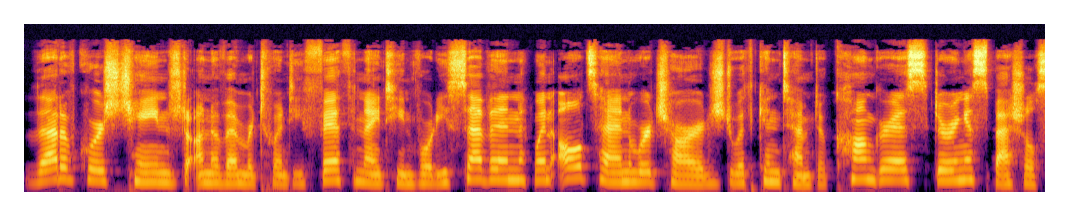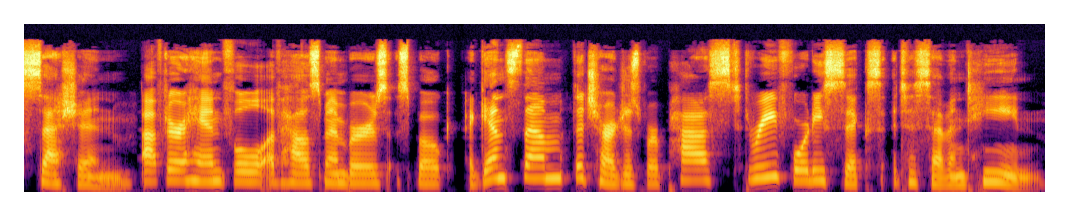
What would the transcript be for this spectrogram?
That, of course, changed on November 25th, 1947, when all 10 were charged with contempt of Congress during a special session. After a handful of House members spoke against them, the charges were passed 346 to 17.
